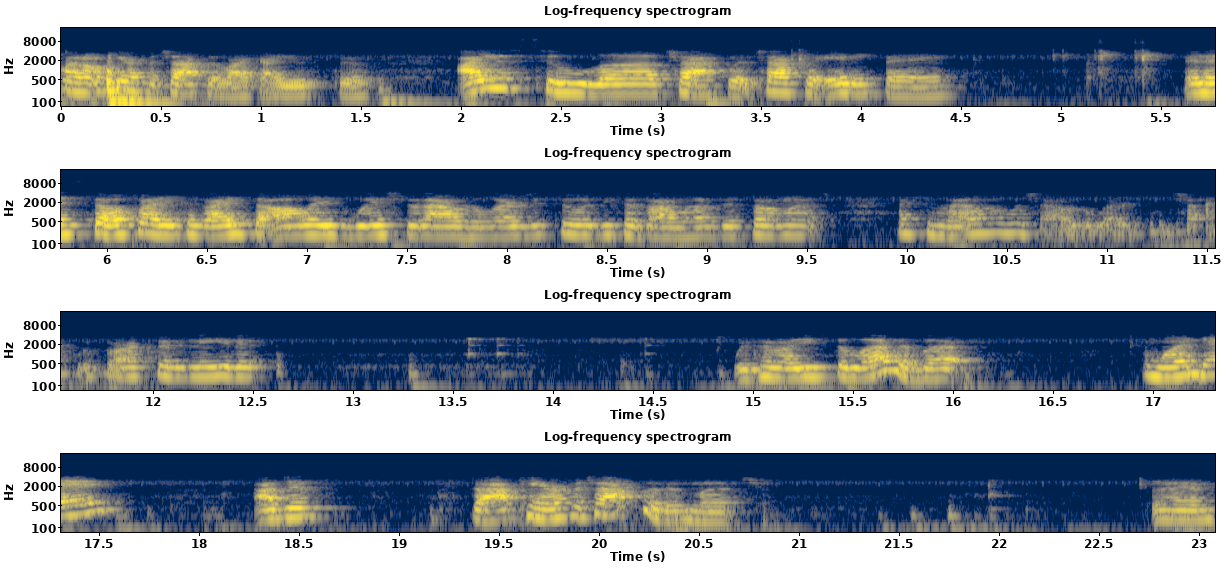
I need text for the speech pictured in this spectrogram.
I don't care for chocolate like I used to. I used to love chocolate, chocolate anything. And it's so funny because I used to always wish that I was allergic to it because I loved it so much. I be like, oh, I wish I was allergic to chocolate so I couldn't eat it. Because I used to love it. But one day, I just stopped caring for chocolate as much. And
